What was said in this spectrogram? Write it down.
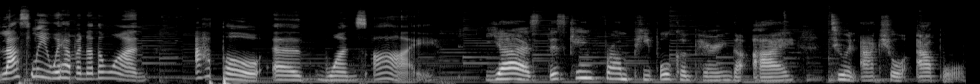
Lastly, we have another one. Apple of one's eye. Yes, this came from people comparing the eye to an actual apple.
